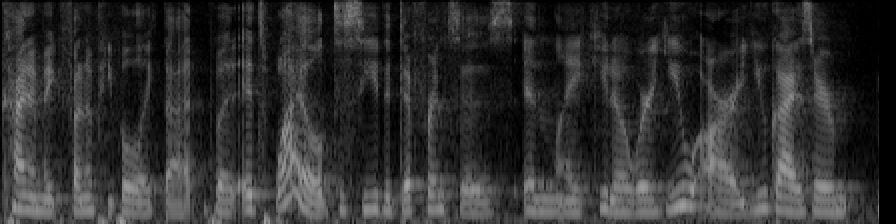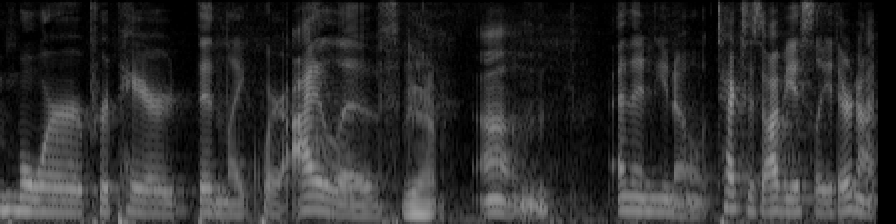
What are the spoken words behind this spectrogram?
kind of make fun of people like that, but it's wild to see the differences in like, you know, where you are. You guys are more prepared than like where I live. yeah, Um, and then, you know, Texas, obviously, they're not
